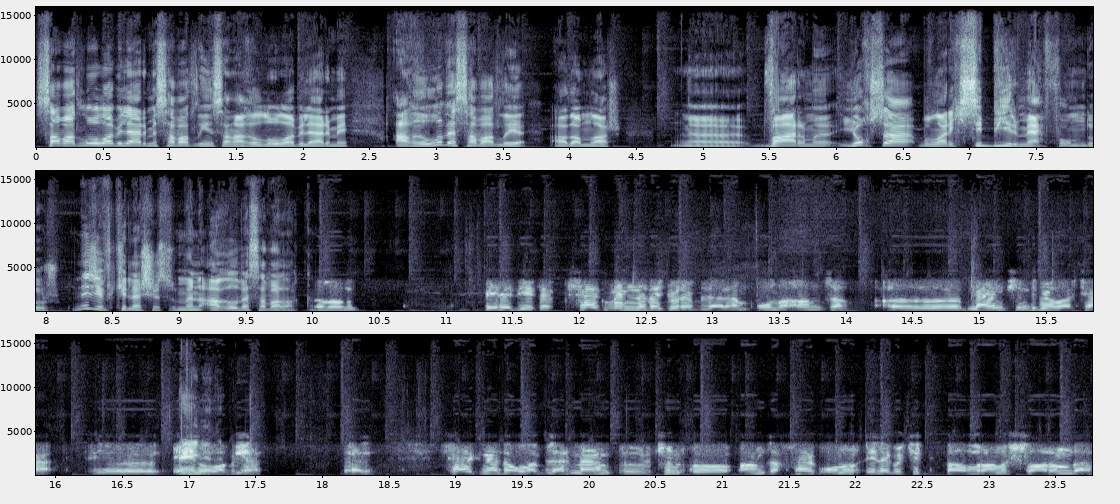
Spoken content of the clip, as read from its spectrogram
savadlı ola bilərmi? Savadlı insan ağıllı ola bilərmi? Ağıllı və savadlı adamlar ə, varmı? Yoxsa bunlar ikisi bir məfhumdur? Necə fikirləşirsiniz? Mən ağıl və savad haqqında. Belə deyək fərq mən nədə görə bilərəm onu ancaq. Ə, mənim üçün demək olar ki, ə, eyni ola bilər. Bəli. Fərq nədə ola bilər? Mənim üçün ə, ancaq fərq onun elə bir ki, davranışlarında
